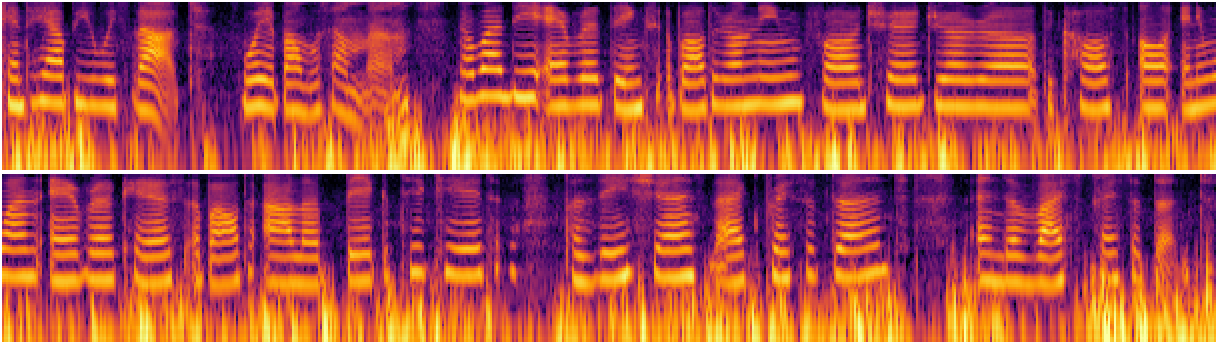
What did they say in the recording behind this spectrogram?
Can't help you with that。 我也帮不上忙。Nobody ever thinks about running for treasurer because all anyone ever cares about are the big ticket positions like president and vice president。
